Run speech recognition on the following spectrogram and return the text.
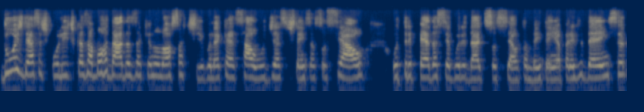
Duas dessas políticas abordadas aqui no nosso artigo, né, que é saúde e assistência social, o tripé da Seguridade Social também tem a Previdência.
